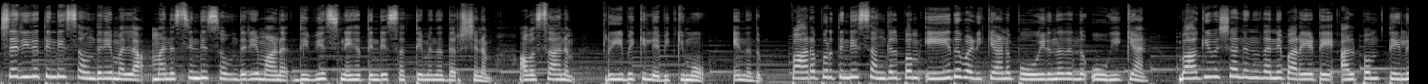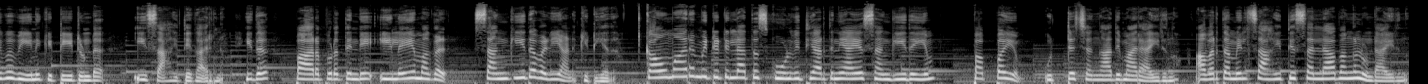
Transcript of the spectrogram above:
ശരീരത്തിന്റെ സൗന്ദര്യമല്ല മനസ്സിന്റെ സൗന്ദര്യമാണ് ദിവ്യ സ്നേഹത്തിന്റെ സത്യമെന്ന ദർശനം അവസാനം റീബയ്ക്ക് ലഭിക്കുമോ എന്നതും. പാറപ്പുറത്തിന്റെ സങ്കല്പം ഏത് വഴിക്കാണ് പോയിരുന്നതെന്ന് ഊഹിക്കാൻ ഭാഗ്യവശാൽ എന്ന് തന്നെ പറയട്ടെ അല്പം തെളിവ് വീണ് കിട്ടിയിട്ടുണ്ട് ഈ സാഹിത്യകാരനും. ഇത് പാറപ്പുറത്തിന്റെ ഇളയ മകൾ സംഗീത വഴിയാണ് കിട്ടിയത്. കൗമാരം വിട്ടിട്ടില്ലാത്ത സ്കൂൾ വിദ്യാർത്ഥിനിയായ സംഗീതയും പപ്പയും ഉറ്റ ചങ്ങാതിമാരായിരുന്നു. അവർ തമ്മിൽ സാഹിത്യ സല്ലാപങ്ങൾ ഉണ്ടായിരുന്നു.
